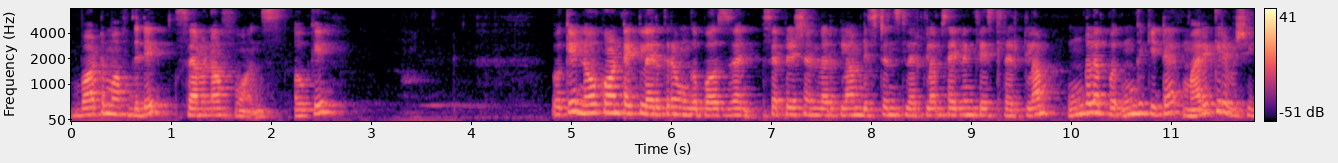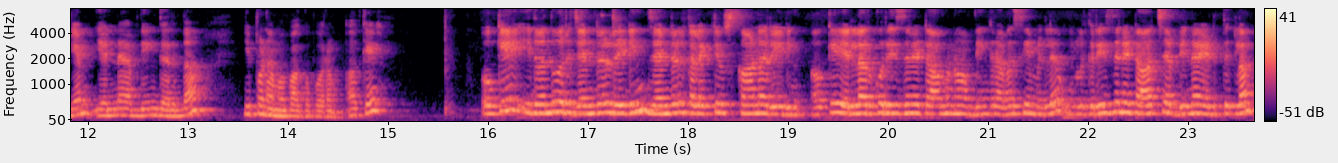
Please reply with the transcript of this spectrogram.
Bottom of the deck, Seven of Wands. Okay. Okay no காண்டாக்டில் இருக்கிற உங்கள் பர்சன் செப்பரேஷனில் இருக்கலாம் டிஸ்டன்ஸில் இருக்கலாம் சைலண்ட் ஃபேஸில் இருக்கலாம் உங்களை இப்போ உங்ககிட்ட மறைக்கிற விஷயம் என்ன அப்படிங்கிறது தான் இப்போ நம்ம பார்க்க போகிறோம் ஓகே ஓகே இது வந்து ஒரு ஜென்ரல் ரீடிங் ஜென்ரல் கலெக்டிவ்ஸ்க்கான ரீடிங் ஓகே எல்லாருக்கும் ரீசனேட் ஆகணும் அப்படிங்கிற அவசியம் இல்லை. உங்களுக்கு ரீசனேட் ஆச்சு அப்படின்னா எடுத்துக்கலாம்.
